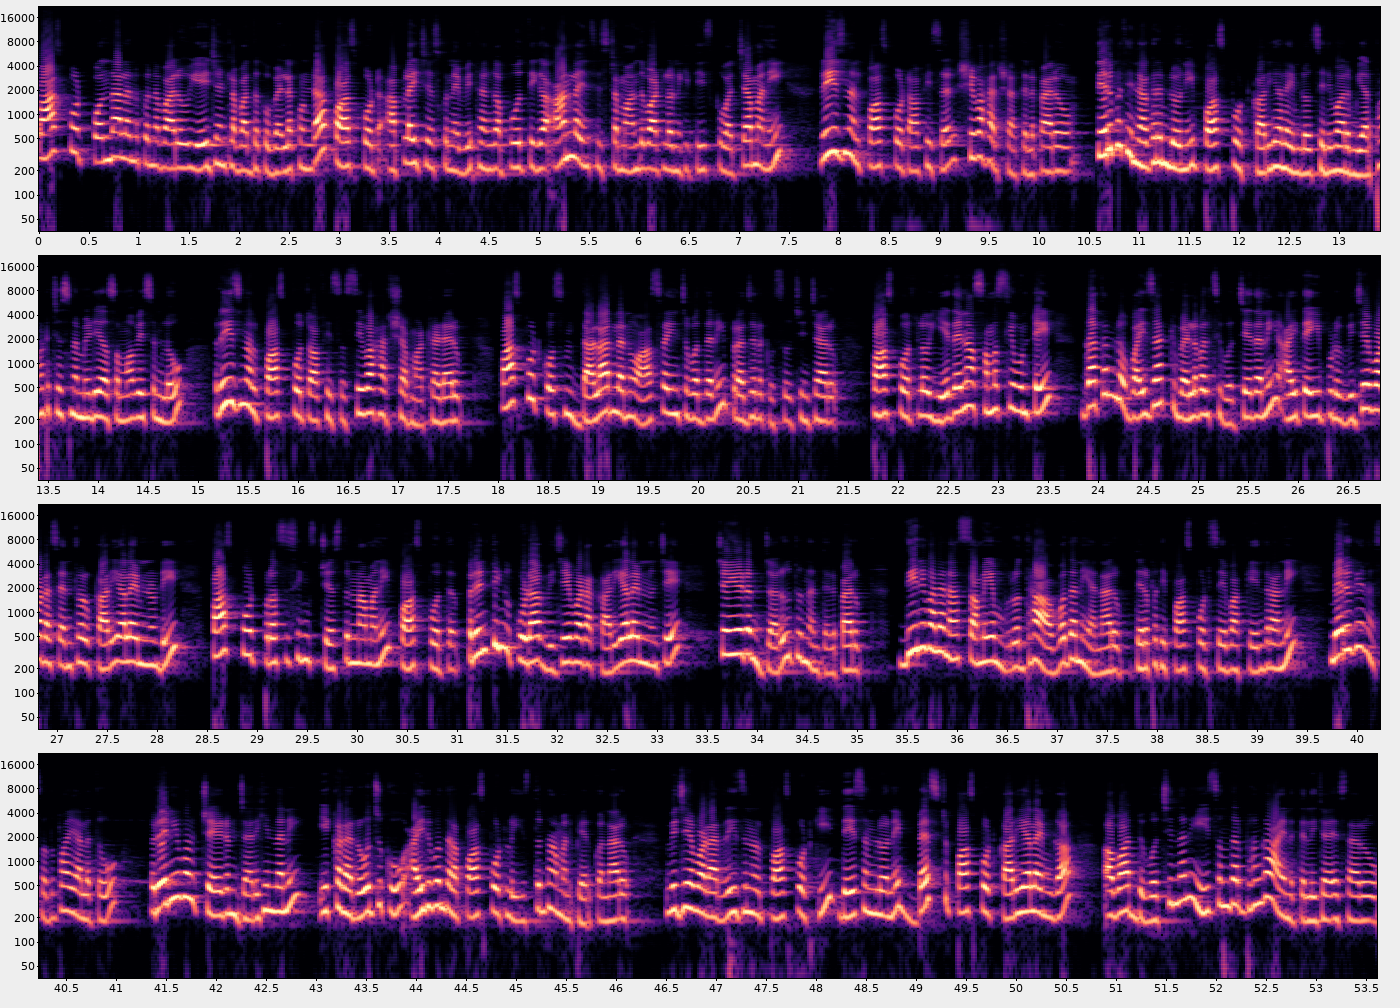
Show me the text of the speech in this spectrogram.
Passport పొందాలనుకున్న వారు ఏజెంట్ల వద్దకు వెళ్ళకుండా పాస్పోర్ట్ అప్లై చేసుకునే విధంగా పూర్తిగా ఆన్లైన్ సిస్టమ్ అందుబాటులోనికి తీసుకువచ్చామని రీజనల్ పాస్పోర్ట్ ఆఫీసర్ శివహర్ష తెలిపారు. తిరుపతి నగరంలోని పాస్పోర్ట్ కార్యాలయంలో శనివారం ఏర్పాటు చేసిన మీడియా సమావేశంలో రీజనల్ పాస్పోర్ట్ ఆఫీసర్ శివహర్ష మాట్లాడారు. పాస్పోర్ట్ కోసం దళార్లను ఆశ్రయించవద్దని ప్రజలకు సూచించారు. పాస్పోర్ట్లో ఏదైనా సమస్య ఉంటే గతంలో వైజాగ్కి వెళ్ళవలసి వచ్చేదని అయితే ఇప్పుడు విజయవాడ సెంట్రల్ కార్యాలయం నుండి పాస్పోర్ట్ ప్రాసెసింగ్ చేస్తున్నామని పాస్పోర్ట్ ప్రింటింగ్ కూడా విజయవాడ కార్యాలయం నుంచే చేయడం జరుగుతుందని తెలిపారు. దీని వలన సమయం వృధా అవ్వదని అన్నారు. తిరుపతి పాస్పోర్ట్ సేవా కేంద్రాన్ని మెరుగైన సదుపాయాలతో రెన్యువల్ చేయడం జరిగిందని ఇక్కడ రోజుకు ఐదు వందల పాస్పోర్ట్లు ఇస్తున్నామని పేర్కొన్నారు. విజయవాడ రీజనల్ పాస్పోర్ట్కి దేశంలోనే బెస్ట్ పాస్పోర్ట్ కార్యాలయంగా అవార్డు వచ్చిందని ఈ సందర్భంగా ఆయన తెలియజేశారు.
